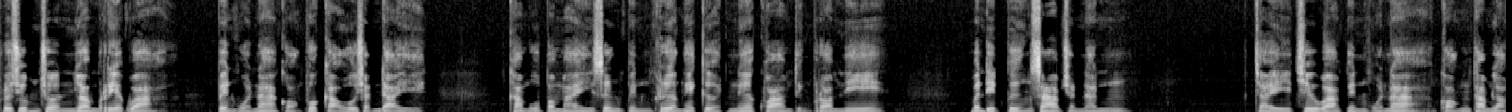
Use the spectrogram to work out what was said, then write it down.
ประชุมชนย่อมเรียกว่า เป็นหัวหน้าของพวกเขาฉันใดคำอุปมาซึ่งเป็นเครื่องให้เกิดเนื้อความถึงพร้อมนี้ บัณฑิตพึงทราบฉันนั้น ใจชื่อว่าเป็นหัวหน้าของธรรมเหล่า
